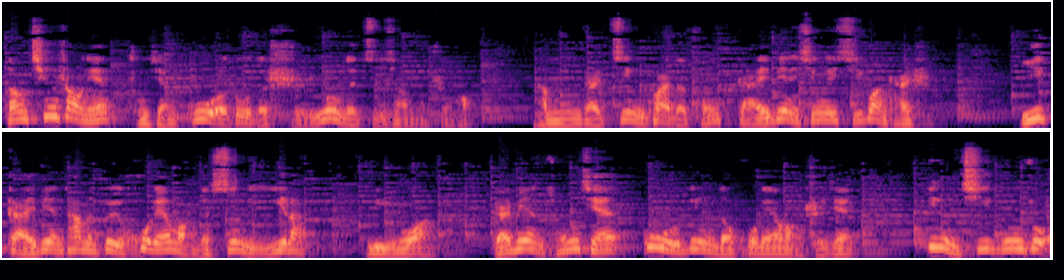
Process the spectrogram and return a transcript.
当青少年出现过度的使用的迹象的时候，他们应该尽快的从改变行为习惯开始，以改变他们对互联网的心理依赖。例如啊，改变从前固定的互联网时间，定期工作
